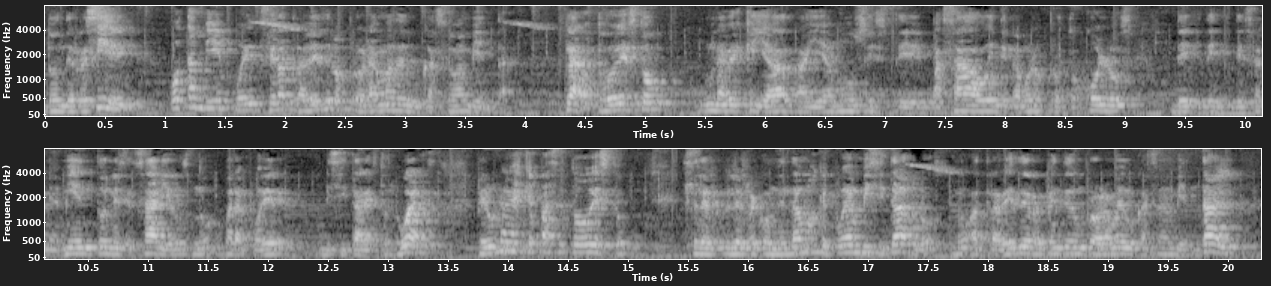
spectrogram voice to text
donde residen, o también puede ser a través de los programas de educación ambiental. Claro, todo esto una vez que ya hayamos este, pasado y tengamos los protocolos de, saneamiento necesarios ¿no? para poder visitar estos lugares. Pero una vez que pase todo esto, les, recomendamos que puedan visitarlos ¿no? a través de repente de un programa de educación ambiental,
